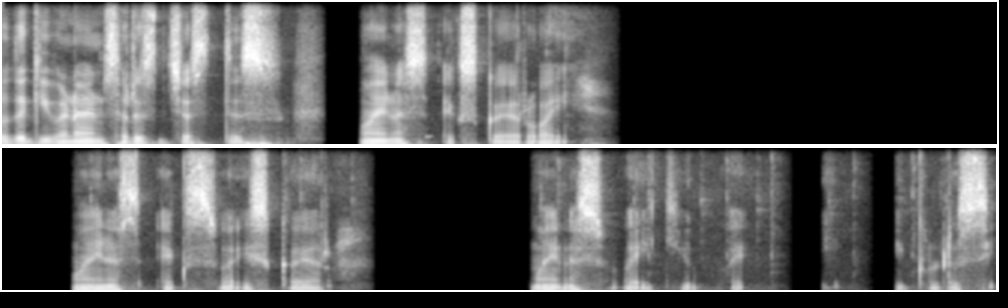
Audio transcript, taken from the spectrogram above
So the given answer is just this minus x square y minus xy square minus y cube by equal to c.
